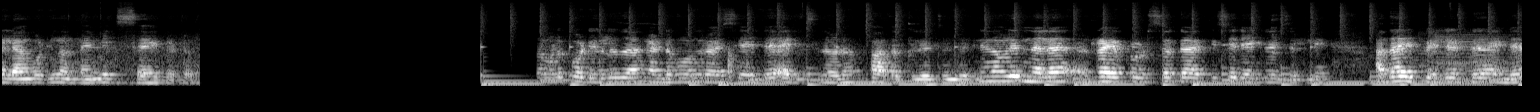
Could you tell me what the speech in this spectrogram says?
എല്ലാം കൂടി നന്നായി മിക്സ് ആയി കിട്ടും. നമ്മൾ പൊടികൾ ഇതാ രണ്ട് മൂന്ന് പ്രാവശ്യമായിട്ട് അരിച്ചതോടെ പാത്രത്തിൽ വെച്ചിട്ടുണ്ട് ഇനി നമ്മൾ ഇന്നലെ ഡ്രൈ ഫ്രൂട്ട്സ് ഒക്കെ ആക്കി ശരിയാക്കി വെച്ചിട്ടില്ലേ? അത് അരിപ്പയിലിട്ട് അതിന്റെ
